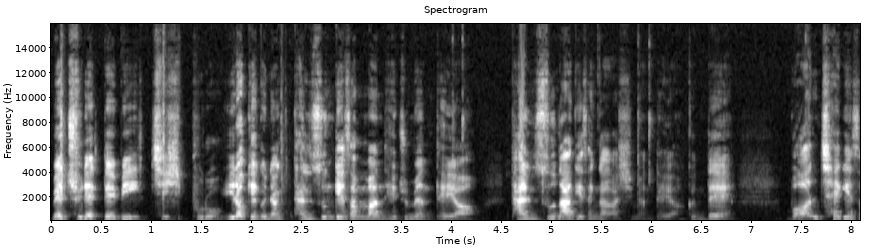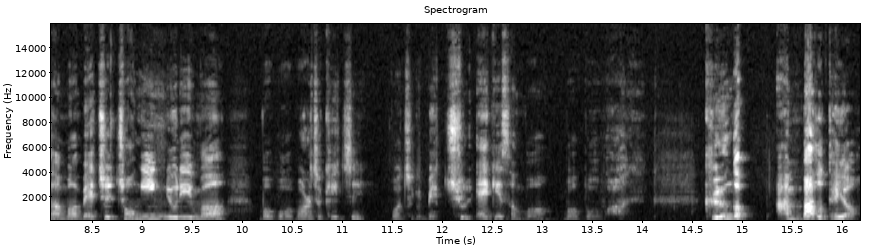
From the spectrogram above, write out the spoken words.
매출액 대비 70% 이렇게 그냥 단순 계산만 해주면 돼요. 단순하게 생각하시면 돼요. 근데 뭔 책에서 뭐 매출 총이익률이 뭐 뭐 뭐 뭐, 라 적혀있지? 뭐 저기 매출액에서 뭐 뭐 뭐 뭐, 그런 거 안 봐도 돼요.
